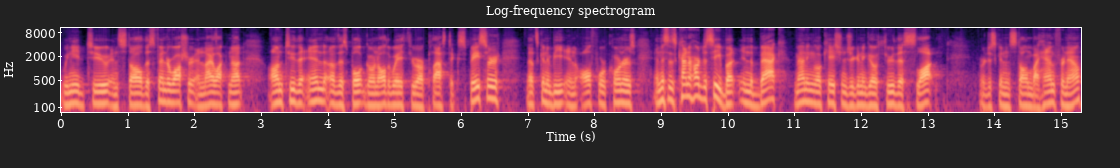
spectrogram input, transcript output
we need to install this fender washer and nylock nut onto the end of this bolt going all the way through our plastic spacer. That's gonna be in all four corners. And this is kind of hard to see, but in the back mounting locations, you're gonna go through this slot. We're just gonna install them by hand for now.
